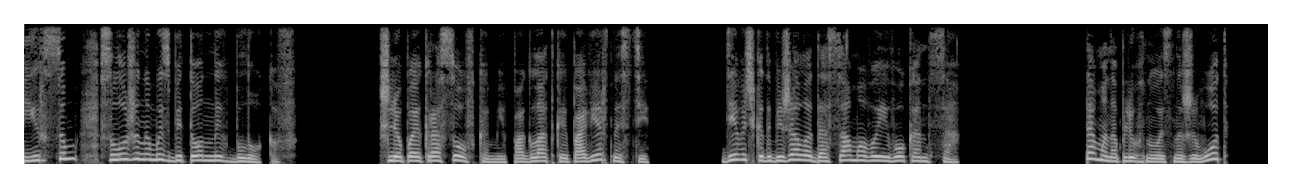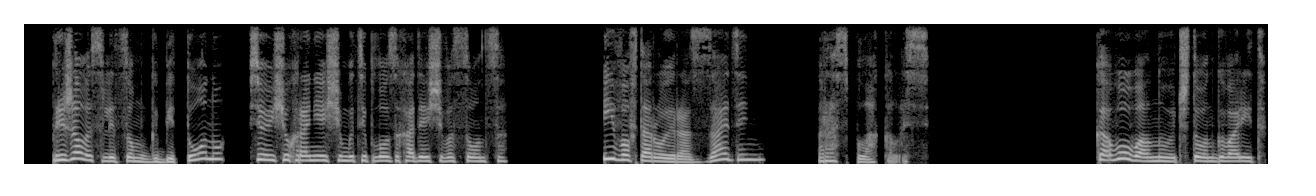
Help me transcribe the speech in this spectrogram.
пирсом, сложенным из бетонных блоков. Шлепая кроссовками по гладкой поверхности, девочка добежала до самого его конца. Там она плюхнулась на живот, прижалась лицом к бетону, все еще хранящему тепло заходящего солнца, и во второй раз за день расплакалась. «Кого волнует, что он говорит?»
